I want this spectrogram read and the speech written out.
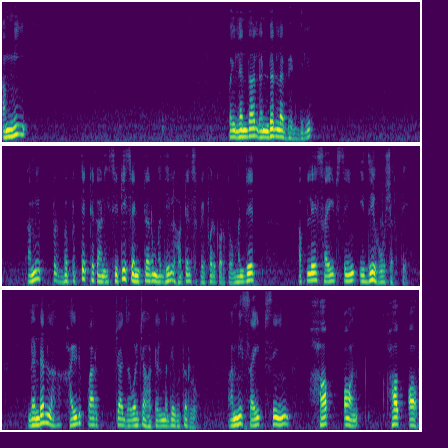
आम्ही पहिल्यांदा लंडनला भेट दिली. आम्ही प्र प्रत्येक ठिकाणी सिटी सेंटरमधील हॉटेल्स प्रेफर करतो. म्हणजे आपले साईट सीईंग इझी होऊ शकते. लंडनला हाईड पार्क पार्कच्या जवळच्या हॉटेलमध्ये उतरलो. आम्ही sightseeing hop on hop off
